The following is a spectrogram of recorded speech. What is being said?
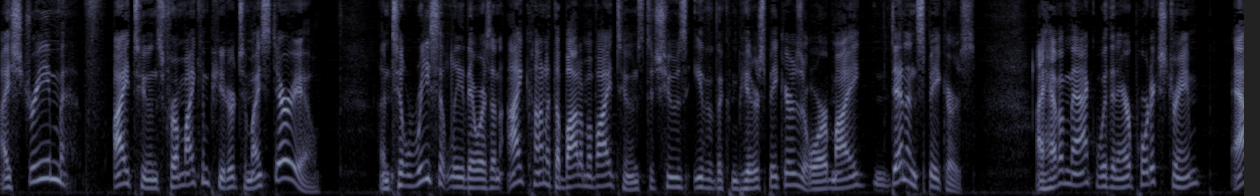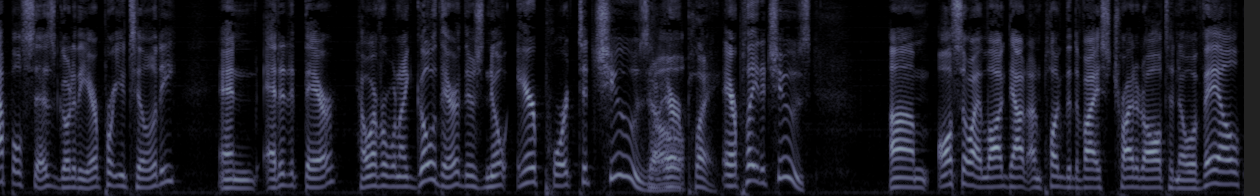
I stream f- iTunes from my computer to my stereo. Until recently, there was an icon at the bottom of iTunes to choose either the computer speakers or my Denon speakers. I have a Mac with an Airport Extreme. Apple says go to the Airport utility and edit it there. However, when I go there, there's no Airport to choose. No. AirPlay. AirPlay to choose. Um, also, I logged out, unplugged the device, tried it all to no avail.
